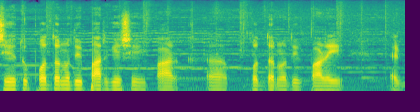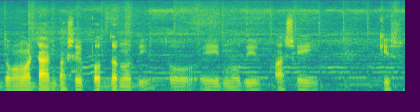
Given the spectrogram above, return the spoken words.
যেহেতু পদ্মা নদীর পার ঘেসে পার্ক পদ্মা নদীর পাড়েই একদম আমার ডান পাশে পদ্মা নদী। তো এই নদীর পাশেই কিছু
